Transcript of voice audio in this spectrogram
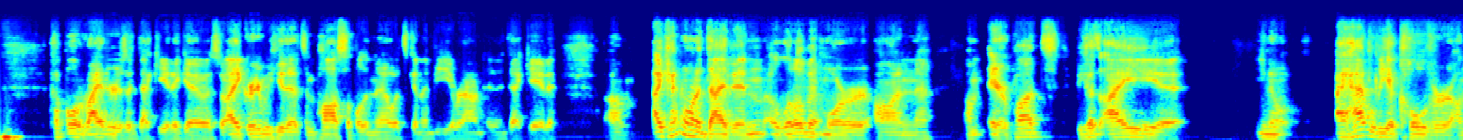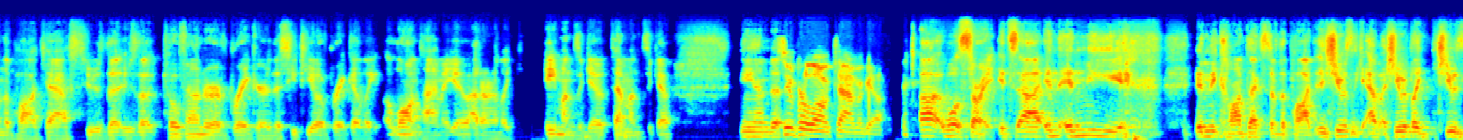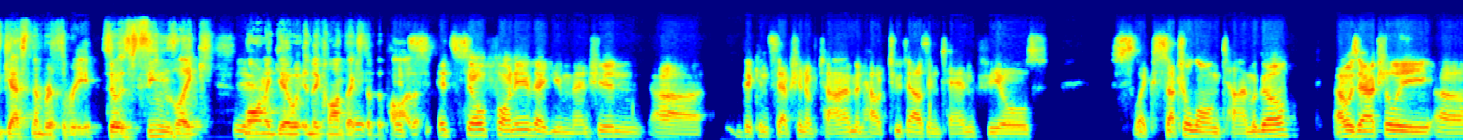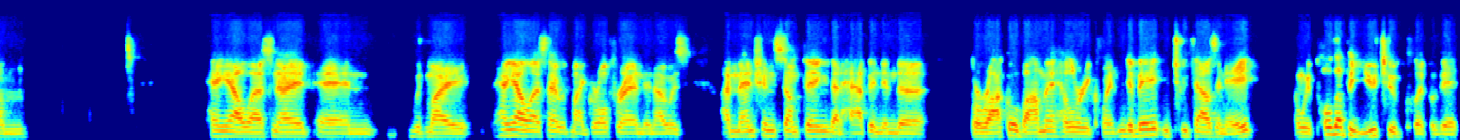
couple of riders a decade ago. So I agree with you that it's impossible to know what's going to be around in a decade. Um, I kind of want to dive in a little bit more on um, AirPods because I, you know, I had Leah Culver on the podcast, who's the who's the co-founder of Breaker, the CTO of Breaker, like a long time ago. I don't know, like eight months ago, ten months ago, and super long time ago. uh, well, sorry, it's uh, in in the in the context of the pod. She was like she would like she was guest number three, so it seems like yeah. long ago in the context it, of the pod. It's, it's so funny that you mention uh, the conception of time and how 2010 feels like such a long time ago. I was actually um, hanging out last night and with my hanging out last night with my girlfriend, and I was I mentioned something that happened in the Barack Obama Hillary Clinton debate in 2008, and we pulled up a YouTube clip of it,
